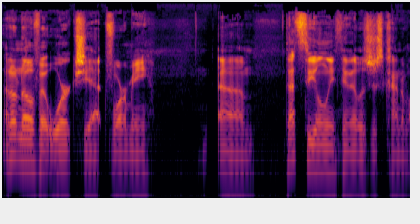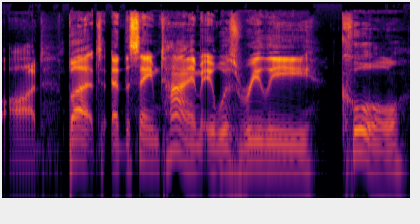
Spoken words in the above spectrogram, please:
I don't know if it works yet for me. Um, that's the only thing that was just kind of odd. But at the same time, it was really cool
